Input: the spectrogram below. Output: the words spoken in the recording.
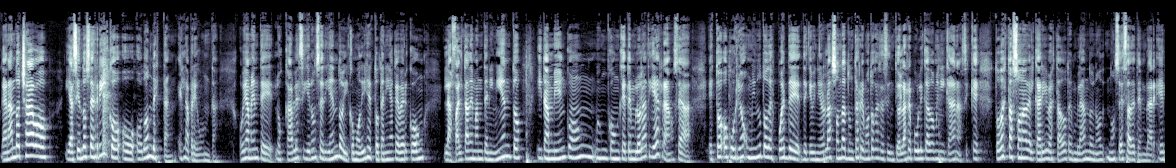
¿Ganando chavos y haciéndose rico o, o dónde están? Es la pregunta. Obviamente los cables siguieron cediendo y como dije, esto tenía que ver con la falta de mantenimiento y también con, con, que tembló la tierra. O sea, esto ocurrió un minuto después de, que vinieron las ondas de un terremoto que se sintió en la República Dominicana. Así que toda esta zona del Caribe ha estado temblando y no, no cesa de temblar. Es,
